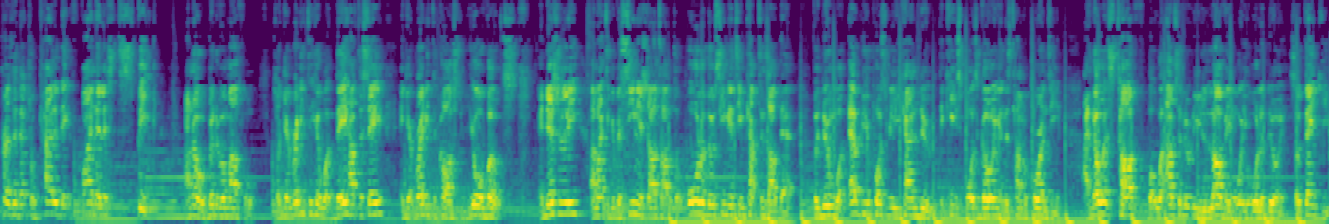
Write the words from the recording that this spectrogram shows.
presidential candidate finalists speak. I know, a bit of a mouthful. So get ready to hear what they have to say and get ready to cast your votes. Additionally, I'd like to give a senior shout out to all of those senior team captains out there for doing whatever you possibly can do to keep sports going in this time of quarantine. I know it's tough, but we're absolutely loving what you all are doing. So thank you.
